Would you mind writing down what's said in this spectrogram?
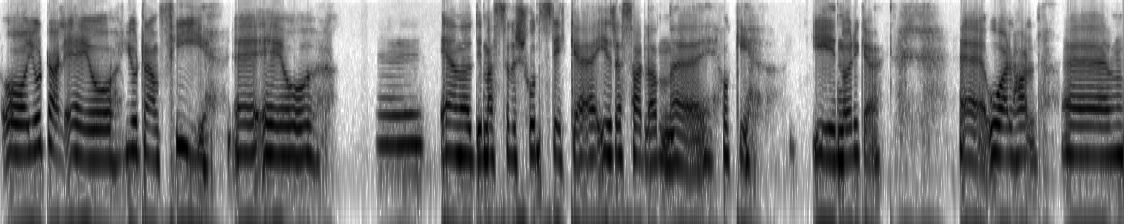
Og Jordal er jo Jordal Amfi eh, er jo eh, en av de mest tradisjonsrike idrettshallene i hockey i Norge. Eh, OL-hall. Eh,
